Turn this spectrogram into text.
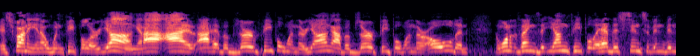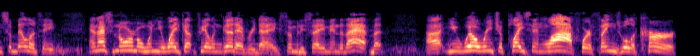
It's funny, you know, when people are young, and I, I, I have observed people when they're young, I've observed people when they're old, and, and one of the things that young people, they have this sense of invincibility. And that's normal when you wake up feeling good every day. Somebody say amen to that, but uh, you will reach a place in life where things will occur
